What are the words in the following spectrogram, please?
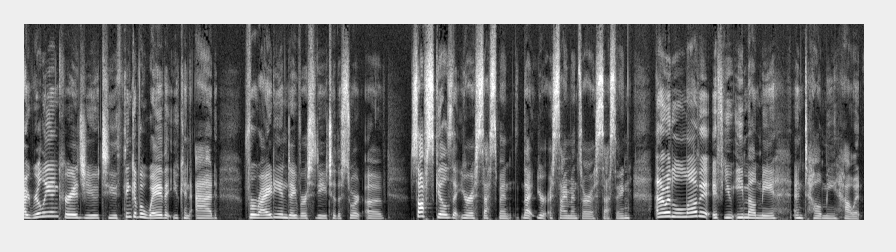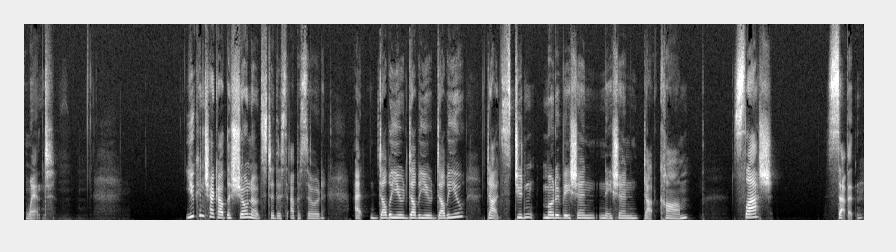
I really encourage you to think of a way that you can add variety and diversity to the sort of soft skills that your assessment that your assignments are assessing and i would love it if you emailed me and tell me how it went you can check out the show notes to this episode at www.studentmotivationnation.com slash seven.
